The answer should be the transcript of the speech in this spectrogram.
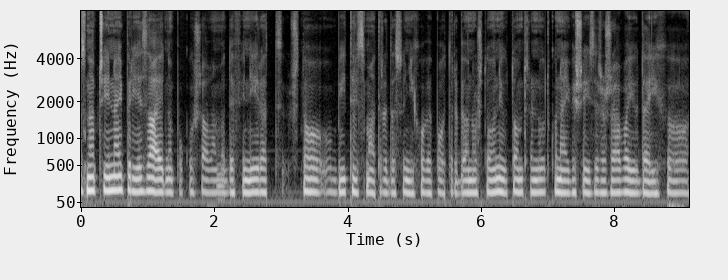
znači najprije zajedno pokušavamo definirati što obitelj smatra da su njihove potrebe, ono što oni u tom trenutku najviše izražavaju da ih e,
